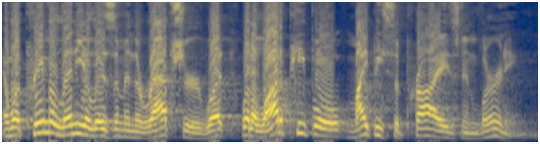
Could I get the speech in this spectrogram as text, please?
And what premillennialism and the rapture, what, what a lot of people might be surprised in learning,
